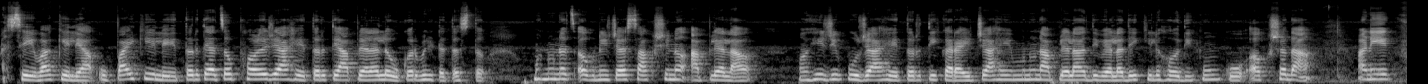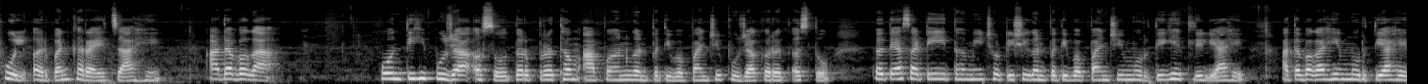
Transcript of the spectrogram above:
सेवा केल्या उपाय केले तर त्याचं फळ जे आहे तर ते आपल्याला लवकर भेटत असतं. म्हणूनच अग्नीच्या साक्षीनं आपल्याला ही जी पूजा आहे तर ती करायची आहे. म्हणून आपल्याला दिव्याला देखील हळदी कुंकू अक्षदा आणि एक फूल अर्पण करायचं आहे. आता बघा कोणतीही पूजा असो तर प्रथम आपण गणपती बाप्पांची पूजा करत असतो. तर त्यासाठी इथं मी छोटीशी गणपती बाप्पांची मूर्ती घेतलेली आहे. आता बघा ही मूर्ती आहे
